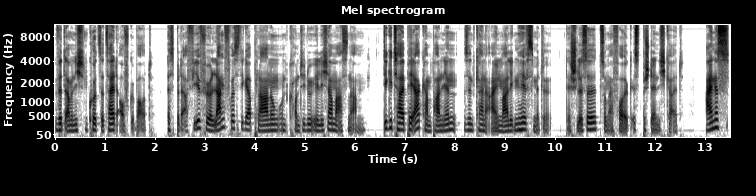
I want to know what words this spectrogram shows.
wird aber nicht in kurzer Zeit aufgebaut. Es bedarf hierfür langfristiger Planung und kontinuierlicher Maßnahmen. Digital-PR-Kampagnen sind keine einmaligen Hilfsmittel. Der Schlüssel zum Erfolg ist Beständigkeit. Eines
